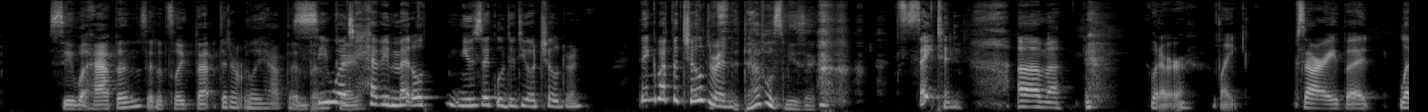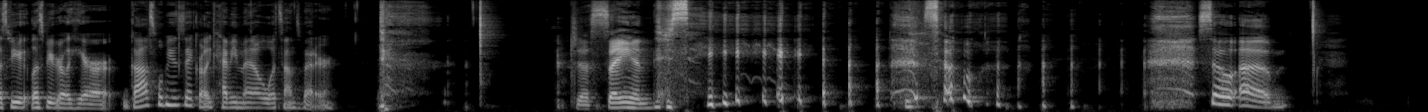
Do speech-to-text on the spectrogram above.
see what happens and it's like that didn't really happen see okay. what heavy metal music will do to your children. Think about the children. It's the devil's music. Satan. Um whatever. Like sorry but let's be let's be real here. Gospel music or like heavy metal what sounds better? Just saying. Just saying. So so um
